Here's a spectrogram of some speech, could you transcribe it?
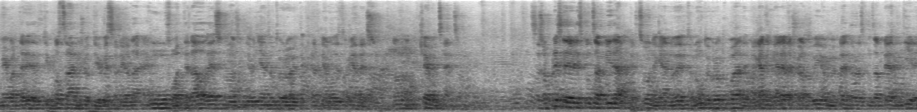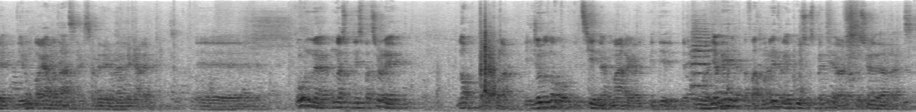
Mi guarderete tutti impostati dice oddio questo è un UFO atterrato adesso non si deve niente tutto quello che abbiamo detto fino adesso. No no c'è un senso si sono prese delle responsabilità persone che hanno detto non vi preoccupate, magari in galera ce la do io e mi prendo la responsabilità di dire di non pagare una tassa, che sapete che non è legale, eh, con una soddisfazione no, piccola. Il giorno dopo il sindaco Maraga del PD del comune di Amelia ha fatto una lettera in cui sospendeva la riscossione della tassa.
